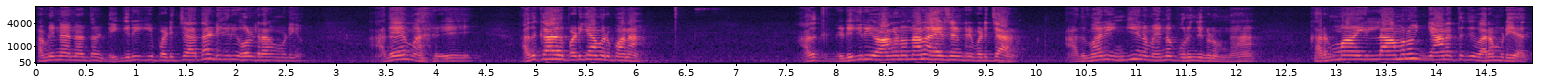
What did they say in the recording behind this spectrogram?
அப்படின்னா என்ன அர்த்தம்? டிகிரிக்கு படித்தா தான் டிகிரி ஹோல்டர் ஆக முடியும். அதே மாதிரி அதுக்காக படிக்காமல் இருப்பானா? அதுக்கு டிகிரி வாங்கணுன்னாலும் ஹையர் செகண்டரி படித்தாகணும் அது மாதிரி இங்கேயும் நம்ம என்ன புரிஞ்சுக்கணும்னா கர்மா இல்லாமலும் ஞானத்துக்கு வர முடியாது.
